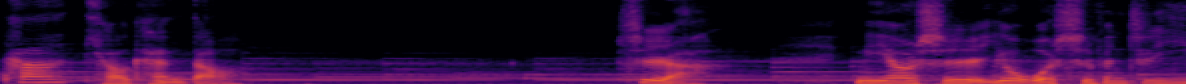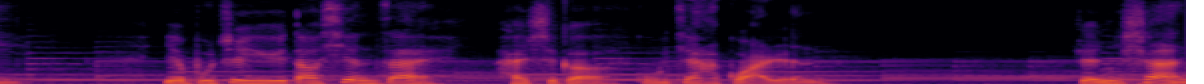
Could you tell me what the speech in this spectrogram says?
他调侃道：“是啊，你要是有我十分之一。”也不至于到现在还是个孤家寡人，人善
